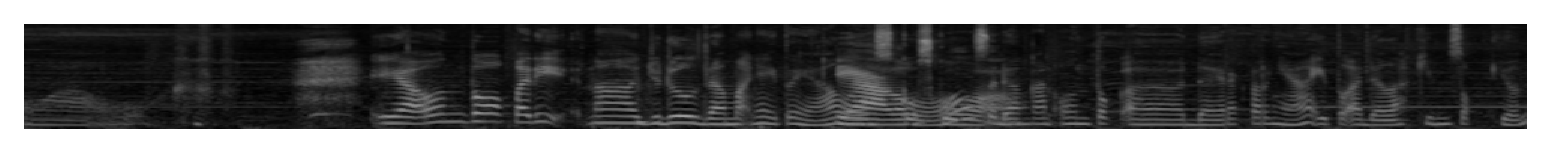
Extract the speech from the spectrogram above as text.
Wow. Iya untuk tadi nah judul dramanya itu ya Law, Iya, School. Law School. Sedangkan untuk eh, direkturnya itu adalah Kim Sok Hyun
